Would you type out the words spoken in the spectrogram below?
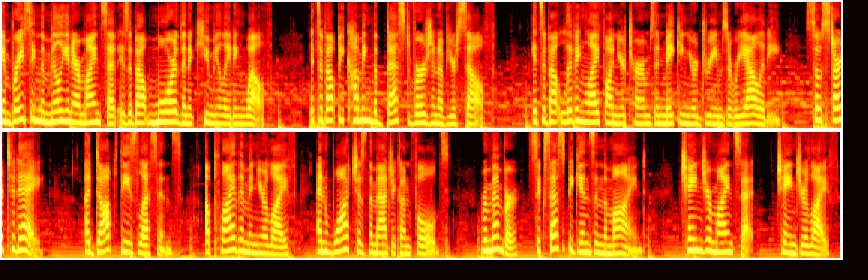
embracing the millionaire mindset is about more than accumulating wealth. It's about becoming the best version of yourself. It's about living life on your terms and making your dreams a reality. So start today. Adopt these lessons, apply them in your life, and watch as the magic unfolds. Remember, success begins in the mind. Change your mindset, change your life.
